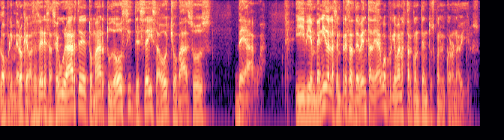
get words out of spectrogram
lo primero que vas a hacer es asegurarte de tomar tu dosis de 6 a 8 vasos de agua. Y bienvenido a las empresas de venta de agua porque van a estar contentos con el coronavirus.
